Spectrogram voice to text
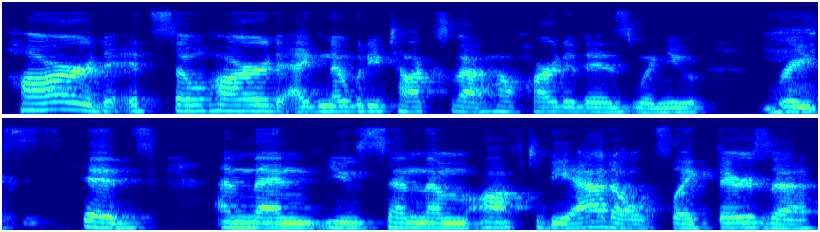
hard. It's so hard. I, nobody talks about how hard it is when you yes. raise kids and then you send them off to be adults. Like there's a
